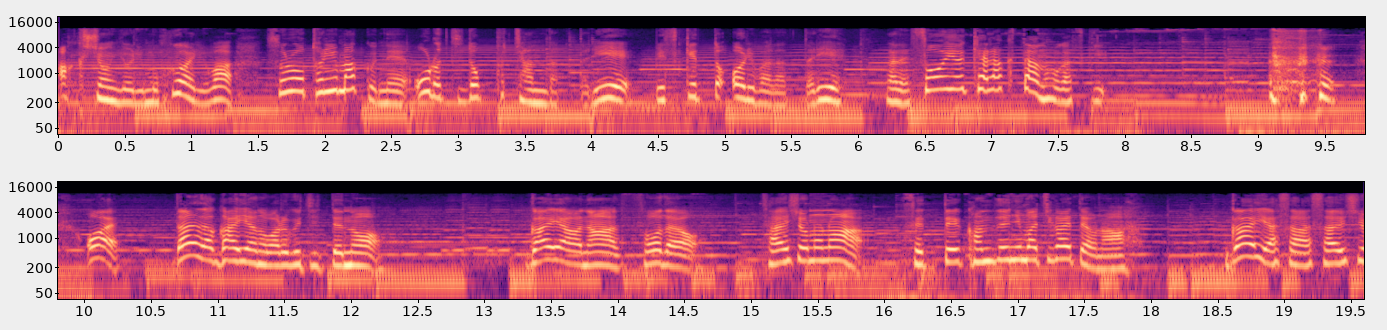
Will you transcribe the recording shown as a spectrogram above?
アクションよりもふわりはそれを取り巻くねオロチドッポちゃんだったりビスケットオリバだったりがねそういうキャラクターの方が好き。おい誰だガイアの悪口言ってんの？ガイアはなそうだよ。最初のな設定完全に間違えたよな。ガイアさ最初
